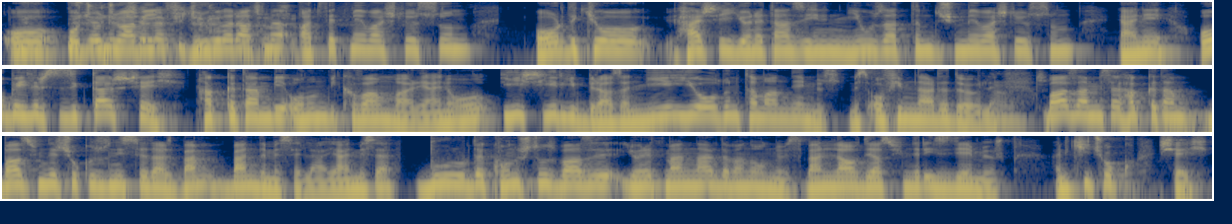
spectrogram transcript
O, o çocuğa bir bir duyguları atma, atfetmeye başlıyorsun. Oradaki o her şeyi yöneten zihnin niye uzattığını düşünmeye başlıyorsun. Yani o belirsizlikler şey hakikaten bir onun bir kıvam var. Yani o iyi şiir gibi biraz. Yani niye iyi olduğunu tam anlayamıyorsun. Mesela o filmlerde de öyle. Evet. Bazen mesela hakikaten bazı filmleri çok uzun hissederiz. Ben ben de mesela yani mesela burada konuştuğumuz bazı yönetmenler de bana olmuyor. Mesela ben Love Diaz filmleri izleyemiyorum. Hani ki çok şey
